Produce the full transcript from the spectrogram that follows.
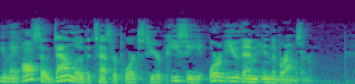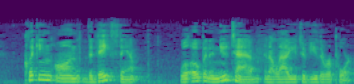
You may also download the test reports to your PC or view them in the browser. Clicking on the date stamp will open a new tab and allow you to view the report.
